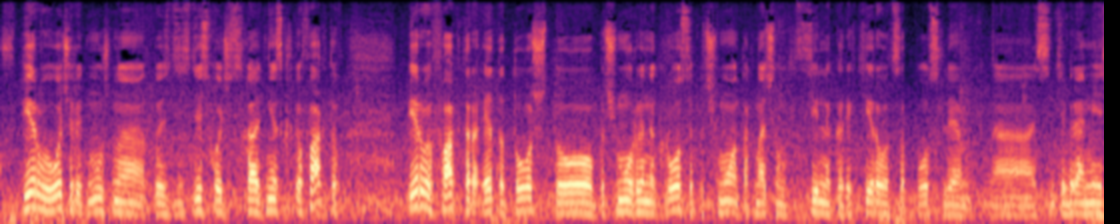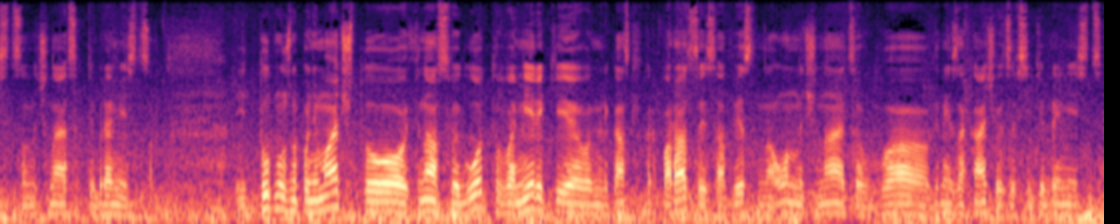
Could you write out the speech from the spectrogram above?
в первую очередь нужно, то есть здесь, здесь хочется сказать несколько фактов. Первый фактор это то, что почему рынок рос и почему он так начал сильно корректироваться после э, сентября месяца, начиная с октября месяца. И тут нужно понимать, что финансовый год в Америке, в американских корпорациях, соответственно, он начинается в, вернее, заканчивается в сентябре месяце.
